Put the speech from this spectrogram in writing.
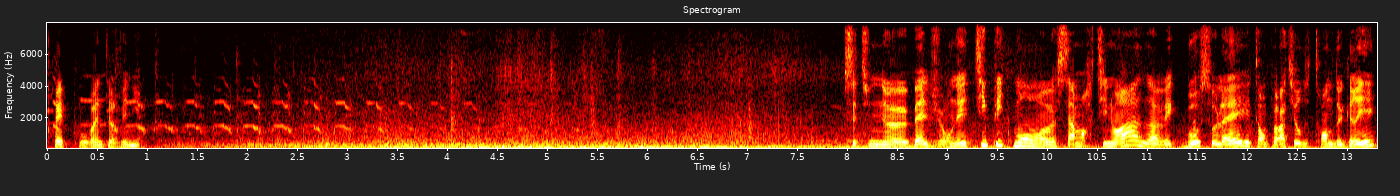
prêt pour intervenir. C'est une belle journée typiquement saint-martinoise avec beau soleil, température de 30 degrés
